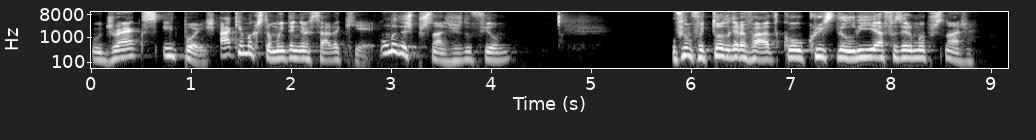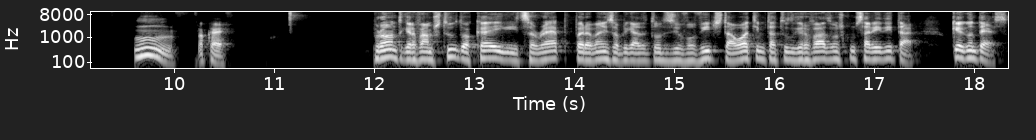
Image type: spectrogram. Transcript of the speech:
o Drax, e depois há aqui uma questão muito engraçada que é uma das personagens do filme. O filme foi todo gravado com o Chris D'Elia a fazer uma personagem. Hum, ok. Pronto, gravámos tudo, ok, it's a rap, parabéns, obrigado a todos os envolvidos, está ótimo, está tudo gravado, vamos começar a editar. O que acontece?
